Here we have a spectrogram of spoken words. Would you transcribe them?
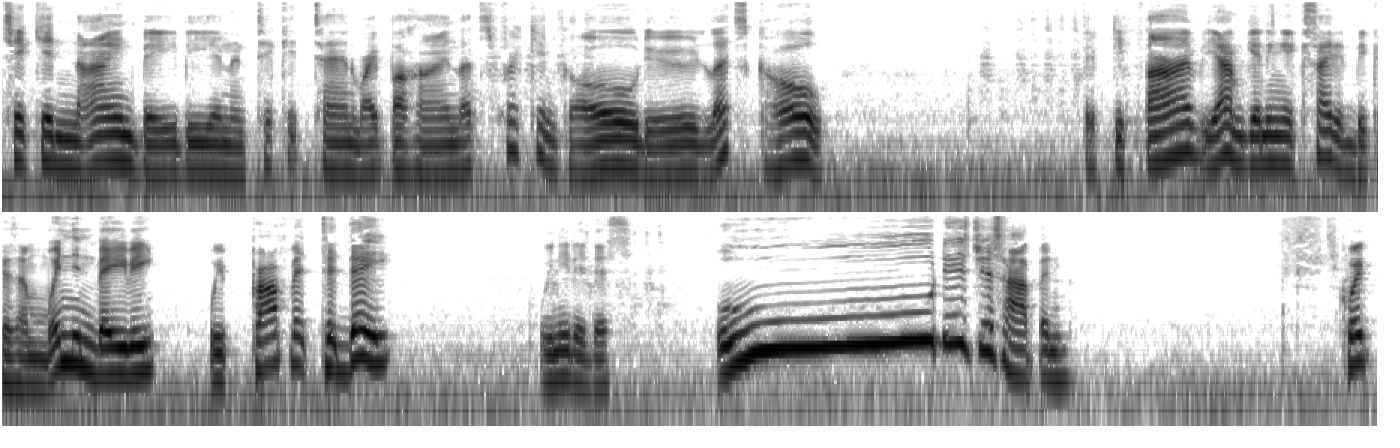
Ticket 9, baby, and then ticket 10 right behind. Let's freaking go, dude. Let's go. 55. Yeah, I'm getting excited because I'm winning, baby. We profit today. We needed this. Ooh, this just happened. Quick,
